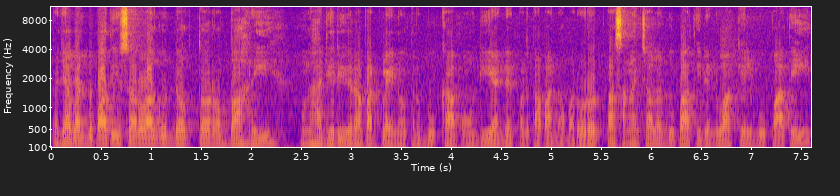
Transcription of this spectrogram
Pejabat Bupati Sarolangun Dr. Bahri menghadiri rapat pleno terbuka pengundian dan penetapan nomor urut pasangan calon bupati dan wakil bupati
